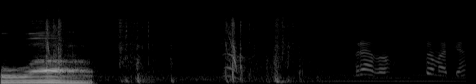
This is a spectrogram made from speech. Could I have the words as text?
Wow. Brawo. Co macie?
